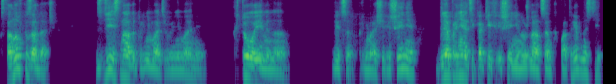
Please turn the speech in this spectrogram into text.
Установка задач. Здесь надо принимать во внимание, кто именно лица, принимающие решения, для принятия каких решений нужна оценка потребностей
